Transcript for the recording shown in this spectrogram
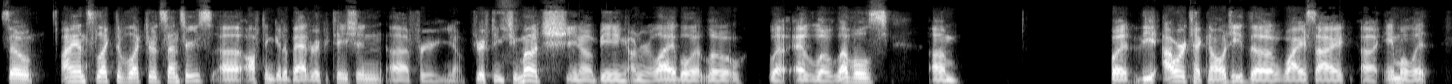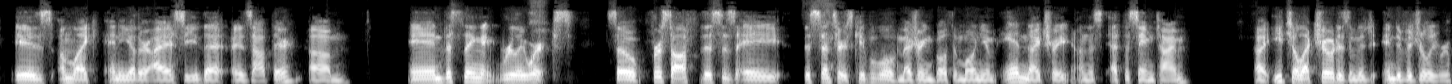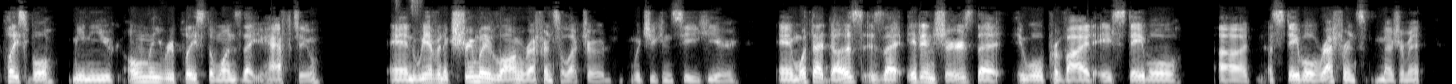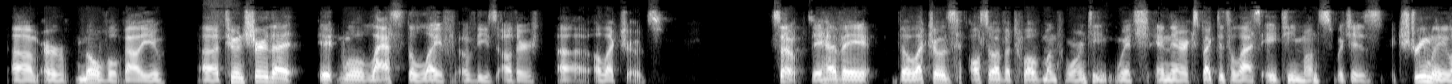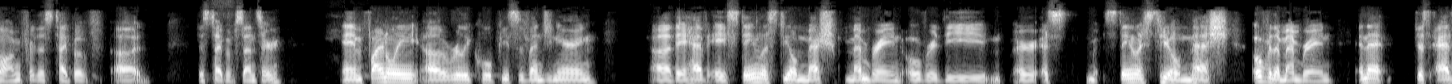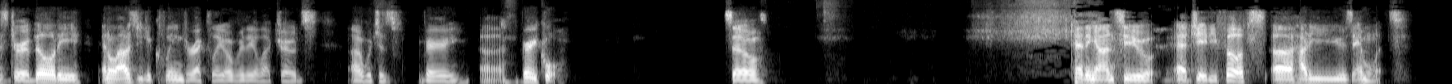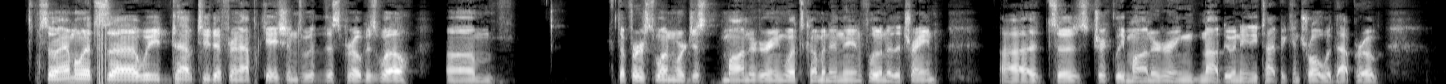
So Ion selective electrode sensors uh, often get a bad reputation uh, for you know drifting too much, you know being unreliable at low at low levels. Um, but the our technology, the YSI uh, is unlike any other ISE that is out there, um, and this thing really works. So first off, this is a this sensor is capable of measuring both ammonium and nitrate on this at the same time. Uh, each electrode is individually replaceable, meaning you only replace the ones that you have to. And we have an extremely long reference electrode, which you can see here. And what that does is that it ensures that it will provide a stable, uh, a stable reference measurement um, or millivolt value uh, to ensure that it will last the life of these other uh, electrodes. So they have a the electrodes also have a 12 month warranty, which and they're expected to last 18 months, which is extremely long for this type of uh, this type of sensor. And finally, a really cool piece of engineering. Uh, they have a stainless steel mesh membrane over the or a stainless steel mesh over the membrane, and that just adds durability and allows you to clean directly over the electrodes, uh, which is very uh, very cool. So heading on to at JD Phillips, uh, how do you use AmmoLyts? So AmmoLyts, uh, we have two different applications with this probe as well. Um, the first one, we're just monitoring what's coming in the influent of the train. Uh, so strictly monitoring, not doing any type of control with that probe.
